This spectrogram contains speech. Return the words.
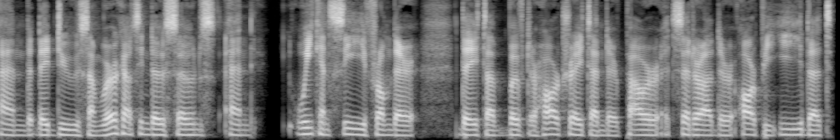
and they do some workouts in those zones and we can see from their data both their heart rate and their power etc their rpe that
